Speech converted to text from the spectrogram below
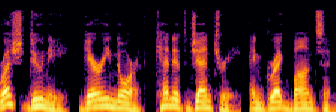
Rushdoony, Gary North, Kenneth Gentry, and Greg Bahnsen.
